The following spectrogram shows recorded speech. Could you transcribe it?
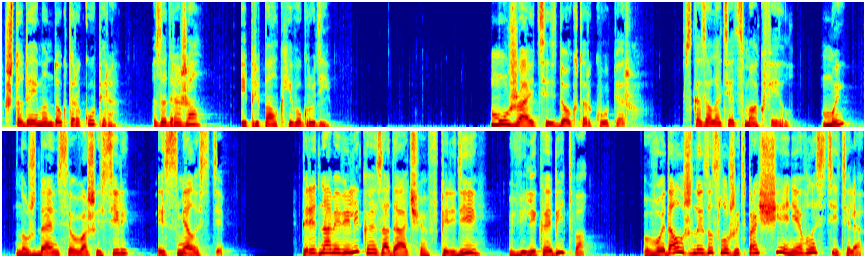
что Деймон доктора Купера задрожал и припал к его груди. «Мужайтесь, доктор Купер», — сказал отец Макфейл. «Мы нуждаемся в вашей силе и смелости». Перед нами великая задача, впереди великая битва. Вы должны заслужить прощение властителя,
